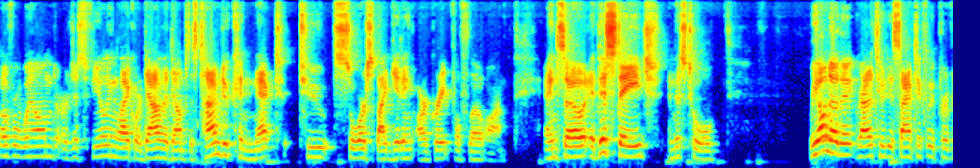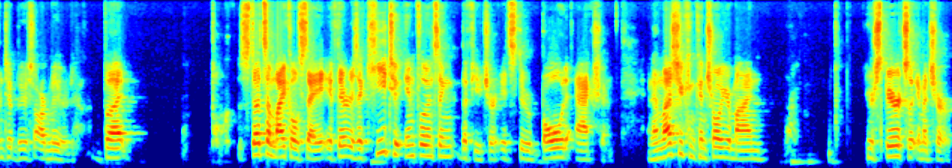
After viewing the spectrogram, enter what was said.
overwhelmed, or just feeling like we're down in the dumps, it's time to connect to source by getting our grateful flow on. And so at this stage, in this tool, we all know that gratitude is scientifically proven to boost our mood. But Stutz and Michels say if there is a key to influencing the future, it's through bold action. And unless you can control your mind, you're spiritually immature.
